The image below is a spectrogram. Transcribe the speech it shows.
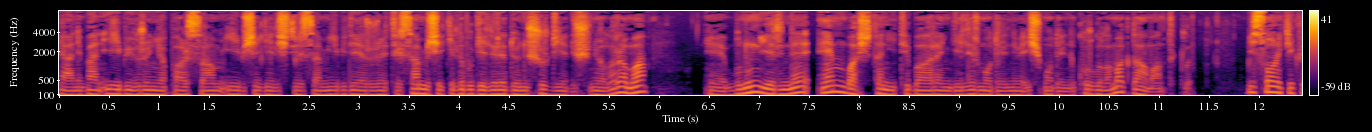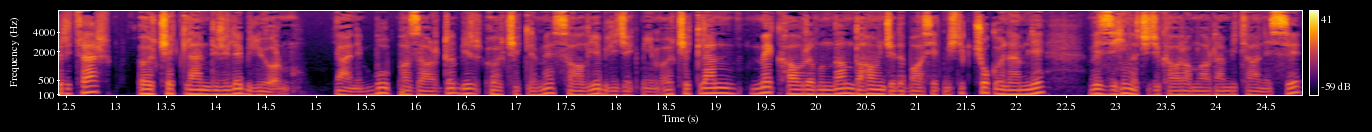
Yani ben iyi bir ürün yaparsam, iyi bir şey geliştirirsem, iyi bir değer üretirsem bir şekilde bu gelire dönüşür diye düşünüyorlar ama e, bunun yerine en baştan itibaren gelir modelini ve iş modelini kurgulamak daha mantıklı. Bir sonraki kriter ölçeklendirilebiliyor mu? Yani bu pazarda bir ölçekleme sağlayabilecek miyim? Ölçeklenme kavramından daha önce de bahsetmiştik. Çok önemli ve zihin açıcı kavramlardan bir tanesi.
